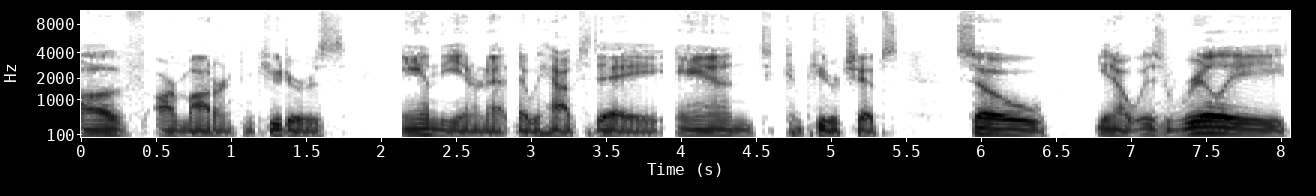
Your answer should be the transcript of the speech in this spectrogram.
of our modern computers and the internet that we have today and computer chips. So, you know, it was really,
